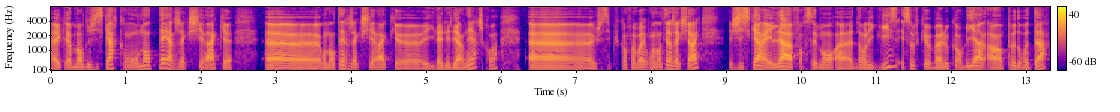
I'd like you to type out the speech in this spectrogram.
avec la mort de Giscard, quand on enterre Jacques Chirac, euh, on enterre Jacques Chirac euh, l'année dernière, je crois. Euh, je sais plus quand. Enfin bref, on enterre Jacques Chirac. Giscard est là forcément euh, dans l'église, et sauf que bah, le corbillard a un peu de retard,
